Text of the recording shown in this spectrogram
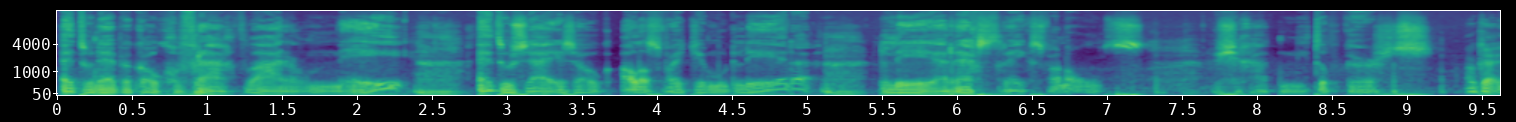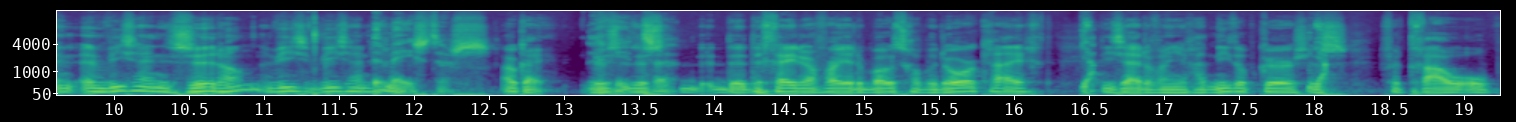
En toen heb ik ook gevraagd waarom nee. En toen zei ze ook, alles wat je moet leren, leer je rechtstreeks van ons. Dus je gaat niet op cursus. Oké, en, en, wie zijn ze dan? Wie, wie zijn de meesters? Oké, dus, dus de, degene waarvan je de boodschappen doorkrijgt, ja. die zeiden van je gaat niet op cursus, ja. vertrouw op,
